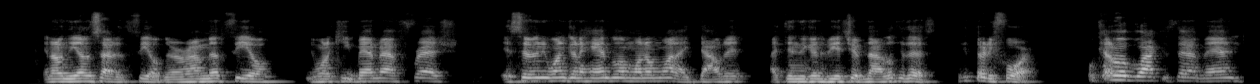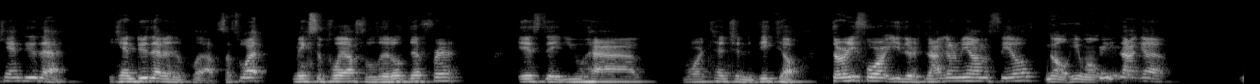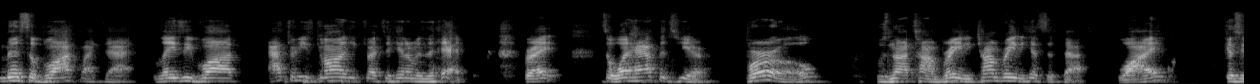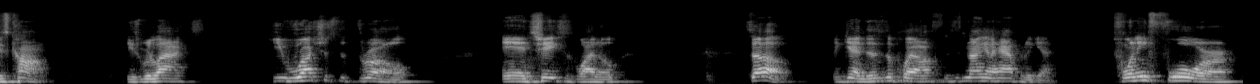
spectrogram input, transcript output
and on the other side of the field. They're around the field. They want to keep man fresh. Is 71 going to handle him one on one? I doubt it. I think they're going to be a chip. Now, look at this. Look at 34. What kind of a block is that, man? You can't do that. You can't do that in the playoffs. That's what makes the playoffs a little different is that you have more attention to detail. 34 either is not going to be on the field. No, he won't. He's not going to miss a block like that. Lazy block. After he's gone, he tries to hit him in the head, right? So what happens here? Burrow, who's not Tom Brady, Tom Brady hits this pass. Why? Because he's calm. He's relaxed. He rushes to throw, and Chase is wide open. So again, this is the playoffs. This is not going to happen again. 24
